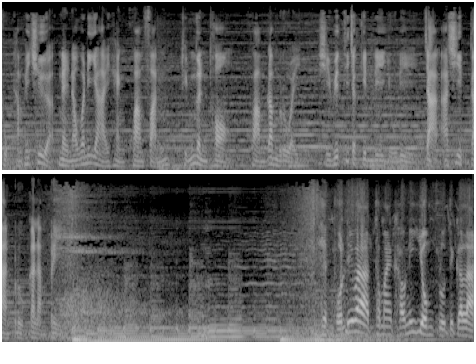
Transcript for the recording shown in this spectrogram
ถูกทำให้เชื่อในนวนิยายแห่งความฝันถึงเงินทอง ความร่ำรวย ชีวิตที่จะกินดีอยู่ดี จากอาชีพการปลูกกะหล่ำปลีเหตุผลที่ว่าทำไมเขานิยมปลูกติดกะหล่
